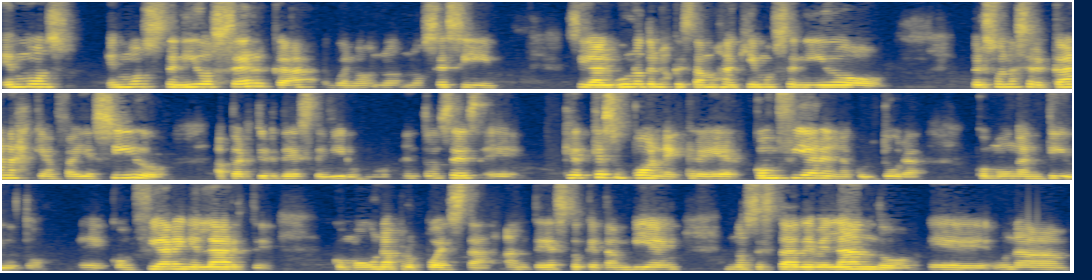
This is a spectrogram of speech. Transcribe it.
hemos, hemos tenido cerca, bueno, no, sé si, si algunos de los que estamos aquí hemos tenido personas cercanas que han fallecido a partir de este virus, ¿no? Entonces, eh, ¿qué, supone creer, confiar en la cultura como un antídoto, eh, confiar en el arte como una propuesta ante esto que también nos está develando una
